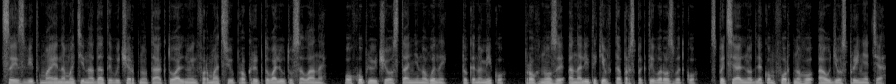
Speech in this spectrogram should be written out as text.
Цей звіт має на меті надати вичерпну та актуальну інформацію про криптовалюту Селане, охоплюючи останні новини, токеноміку, прогнози аналітиків та перспективи розвитку, спеціально для комфортного аудіосприйняття.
